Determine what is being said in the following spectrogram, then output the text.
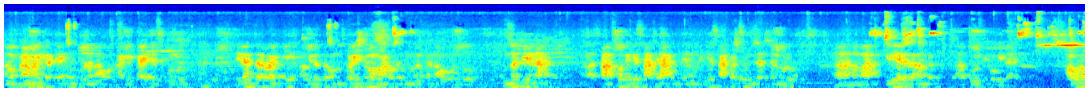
ನಮ್ಮ ಪ್ರಾಮಾಣಿಕತೆಯನ್ನು ಕೂಡ ನಾವು ಹಾಗೆ ಕಾಯ್ದಿರಿಸಿಕೊಂಡು ನಿರಂತರವಾಗಿ ಅವಿರತ ಒಂದು ಪರಿಶ್ರಮ ಮಾಡುವುದರ ಮೂಲಕ ನಾವು ಒಂದು ಉನ್ನತಿಯನ್ನ ಸಾಧಿಸೋದಕ್ಕೆ ಸಾಧ್ಯ ಆಗುತ್ತೆ ಅನ್ನೋದಕ್ಕೆ ಸಾಕಷ್ಟು ನಿದರ್ಶನಗಳು ನಮ್ಮ ಹಿರಿಯರೆಲ್ಲ ನಮ್ಗೆ ತೋರಿಸಿ ಹೋಗಿದ್ದಾರೆ. ಅವರು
